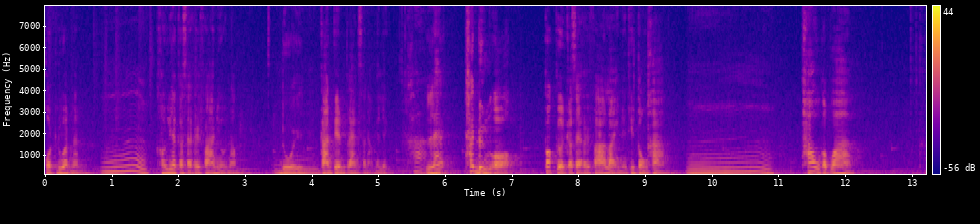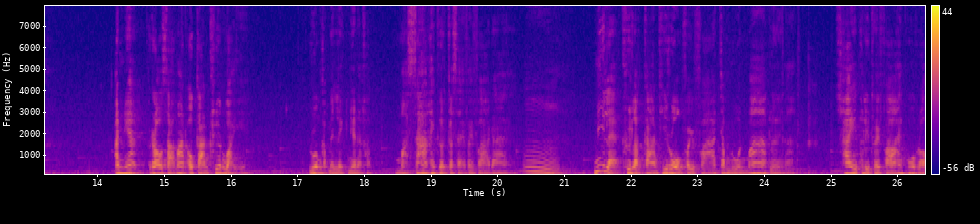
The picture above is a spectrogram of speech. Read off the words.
ขดลวดนั้นอืมเขาเรียกกระแสไฟฟ้าเหนี่ยวนำโดยการเปลี่ยนแปลงสนามแม่เหล็กค่ะ และถ้าดึงออกก็เกิดกระแสไฟฟ้าไหลในที่ตรงข้ามอืมเท่ากับว่า อันเนี้ยเราสามารถเอาการเคลื่อนไหว ร่วมกับแม่เหล็กเนี่ยนะครับ มาสร้างให้เกิดกระแสไฟฟ้าได้อืมนี่แหละคือหลักการที่โรงไฟฟ้าจำนวนมากเลยนะ ใช้ผลิตไฟฟ้าให้พวกเรา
